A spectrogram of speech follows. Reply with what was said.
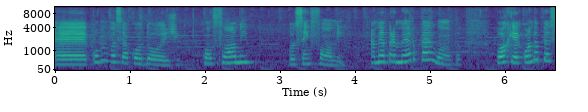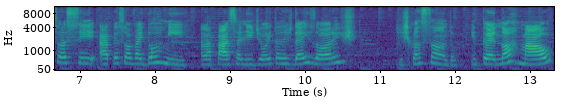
é, como você acordou hoje? Com fome ou sem fome? A minha primeira pergunta. Porque quando a pessoa se a pessoa vai dormir, ela passa ali de 8 às 10 horas descansando. Então é normal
